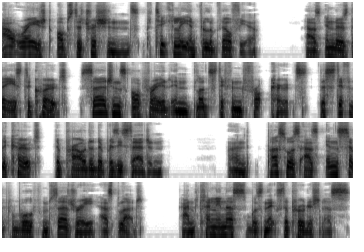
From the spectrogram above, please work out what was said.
outraged obstetricians, particularly in Philadelphia, as in those days, to quote, surgeons operated in blood stiffened frock coats. The stiffer the coat, the prouder the busy surgeon. And pus was as inseparable from surgery as blood, and cleanliness was next to prudishness.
